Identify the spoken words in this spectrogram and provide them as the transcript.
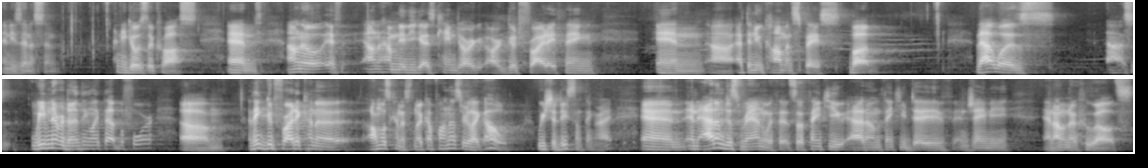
and he's innocent. And he goes to the cross. And I don't know if I don't know how many of you guys came to our, our Good Friday thing in uh, at the new common space, but that was uh, we've never done anything like that before. Um, I think Good Friday kind of almost kind of snuck up on us. We were like, oh, we should do something, right? And, and Adam just ran with it. So thank you, Adam. Thank you, Dave and Jamie, and I don't know who else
